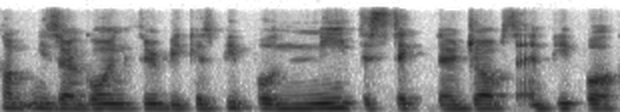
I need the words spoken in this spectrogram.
companies are going through because people need to stick their jobs and people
